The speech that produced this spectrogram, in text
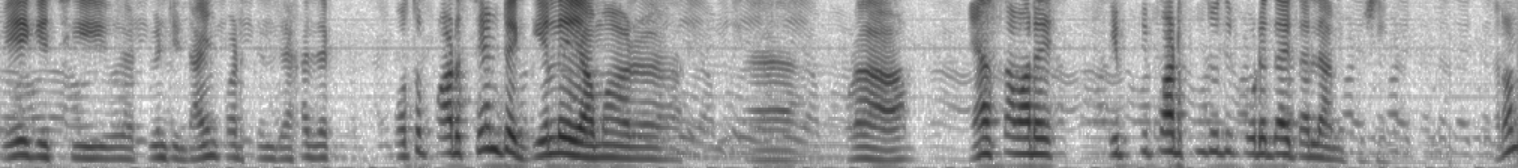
পেয়ে গেছি টোয়েন্টি নাইন পার্সেন্ট দেখা যাক কত পার্সেন্টে গেলে আমার ওরা ম্যাচ আমার ফিফটি পার্সেন্ট যদি করে দেয়, তাহলে আমি খুশি। কারণ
